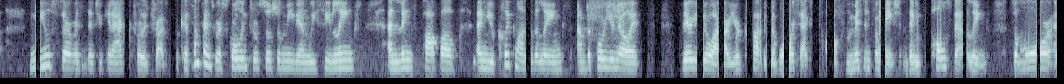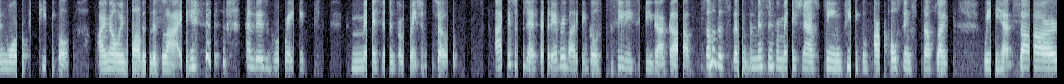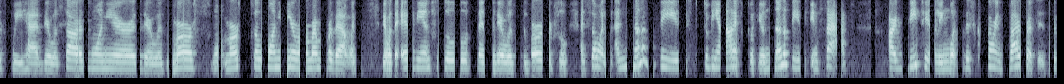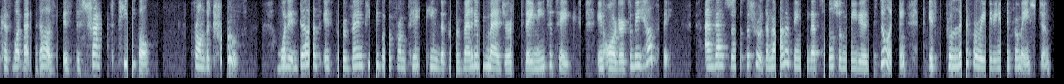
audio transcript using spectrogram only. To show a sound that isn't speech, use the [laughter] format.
news service that you can actually trust, because sometimes we're scrolling through social media and we see links, and links pop up, and you click on the links, and before you know it, there you are. You're caught in a vortex of misinformation. Then you post that link, so more and more people are now involved in this lie [laughs] and this great misinformation. So I suggest that everybody goes to cdc.gov. Some of the, the, the misinformation I've seen, people are posting stuff like we had SARS, we had there was SARS one year, there was MERS, MRSA one year. Remember that one? There was the avian flu, then there was the bird flu, and so on. And none of these, to be honest with you, none of these, in fact, are detailing what this current virus is, because what that does is distract people from the truth what it does is prevent people from taking the preventative measures they need to take in order to be healthy. And that's just the truth. Another thing that social media is doing is proliferating information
